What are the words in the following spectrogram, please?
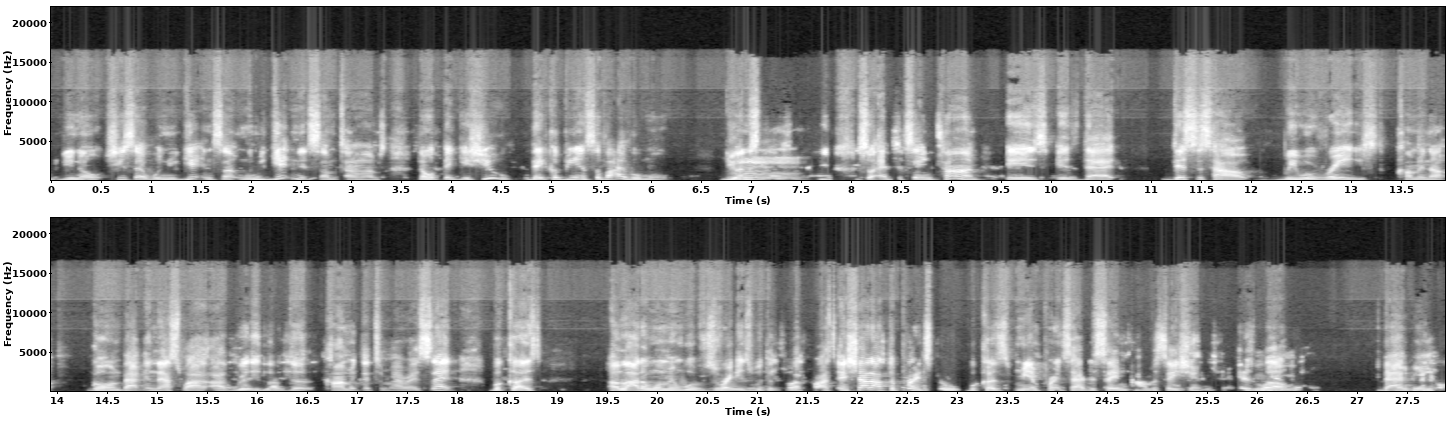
You know, she said when you're getting something, when you're getting it, sometimes don't think it's you. They could be in survival mode. You understand? Mm. So at the same time, is is that this is how we were raised coming up, going back, and that's why I really love the comment that Tamara said because a lot of women was raised with the thought process. And shout out to Prince too, because me and Prince had the same conversation as well. Back in Maybe. those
